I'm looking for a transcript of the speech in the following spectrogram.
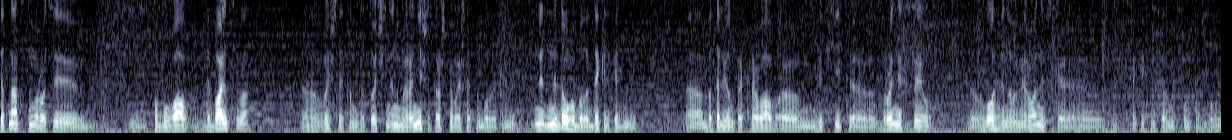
У 15-му році побував в Дебальцево, е, вийшли там заточення. Ну, ми раніше трошки вийшли, там були там і не- недовго було, декілька днів. Е, Батальйон прикривав е, відхід Збройних сил, Логвіново, Міронівське, в таких населених пунктах були.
